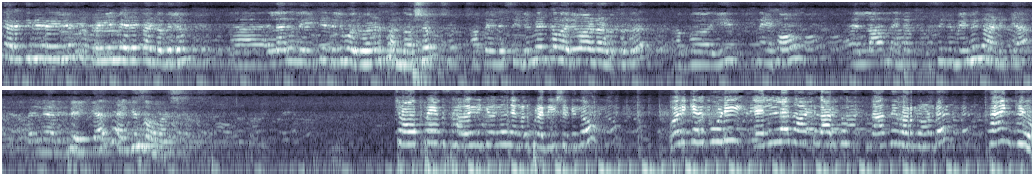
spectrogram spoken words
തിരക്കിനിടയിലും ഇത്രയും പേരെ കണ്ടതിലും എല്ലാവരും വെയിറ്റ് ചെയ്തതിലും ഒരുപാട് സന്തോഷം. അപ്പൊ എന്റെ സിനിമയൊക്കെ വരുവാണ് അടുത്തത്. അപ്പൊ ഈ സ്നേഹവും എല്ലാം എന്റെ സിനിമയിലും കാണിക്കാം എന്നെ അനുഗ്രഹിക്കാം താങ്ക് യു സോ മച്ച് ഷോപ്പിൽ സഹകരിക്കുമെന്ന് ഞങ്ങൾ പ്രതീക്ഷിക്കുന്നു. ഒരിക്കൽ കൂടി എല്ലാ നാട്ടുകാർക്കും നന്ദി പറഞ്ഞുകൊണ്ട് താങ്ക് യു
